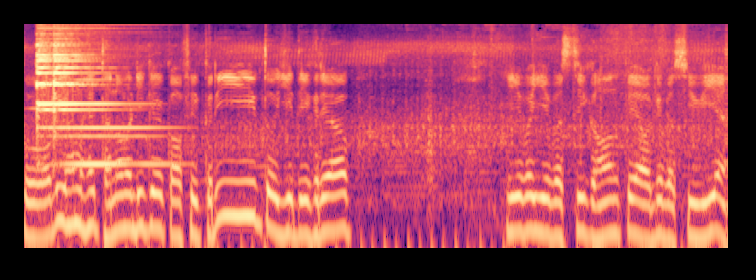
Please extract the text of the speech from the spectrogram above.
तो अभी हम हैं थाना मंडी के काफ़ी करीब। तो ये देख रहे हैं आप, ये भाई, ये बस्ती कहाँ पे आगे बसी हुई है?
